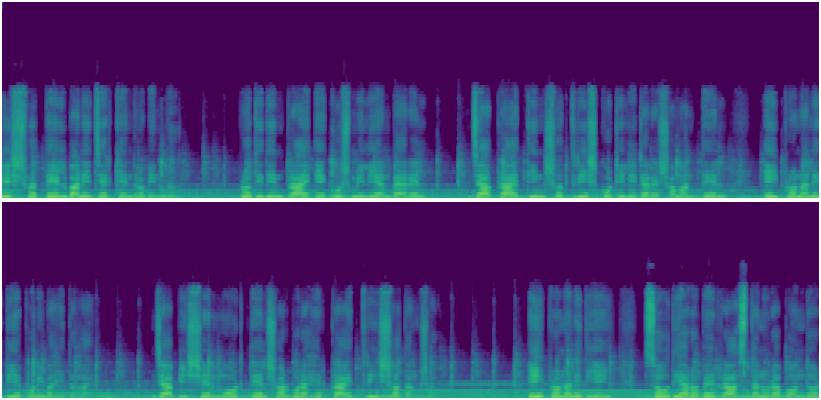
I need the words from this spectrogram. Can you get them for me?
বিশ্ব তেল বাণিজ্যের কেন্দ্রবিন্দু। প্রতিদিন প্রায় একুশ মিলিয়ন ব্যারেল, যা প্রায় তিনশো ত্রিশ কোটি লিটারের সমান তেল, এই প্রণালী দিয়ে পরিবাহিত হয়, যা বিশ্বের মোট তেল সরবরাহের প্রায় ত্রিশ শতাংশ। এই প্রণালী দিয়েই সৌদি আরবের রাস্তানুরা বন্দর,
